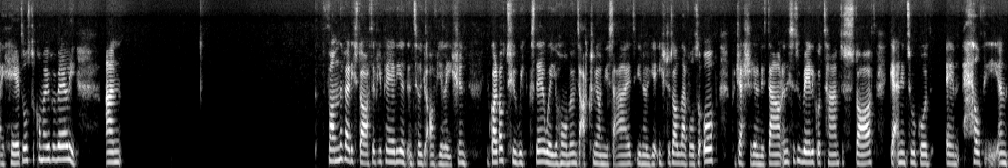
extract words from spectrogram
like hurdles to come over really. And from the very start of your period until your ovulation, you've got about two weeks there where your hormones are actually on your side. You know, your estradiol levels are up, progesterone is down, and this is a really good time to start getting into a good um, healthy eating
